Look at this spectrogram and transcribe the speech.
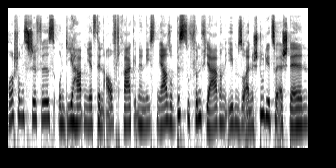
Forschungsschiffes und die haben jetzt den Auftrag, in den nächsten Jahren, so bis zu fünf Jahren, eben so eine Studie zu erstellen,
